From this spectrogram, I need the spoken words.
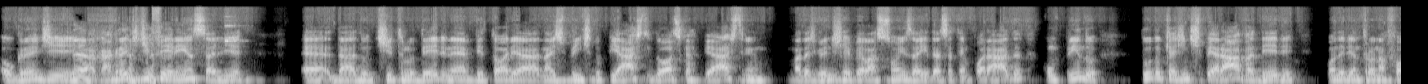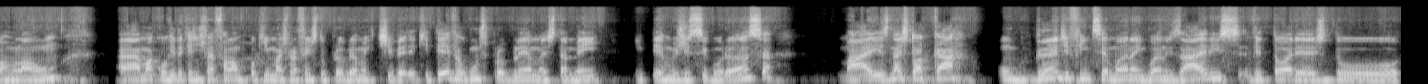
o grande, é. a, a, grande diferença ali é, da, do título dele, né? Vitória na sprint do Piastri, do Oscar Piastri, uma das grandes revelações aí dessa temporada, cumprindo tudo que a gente esperava dele quando ele entrou na Fórmula 1. É uma corrida que a gente vai falar um pouquinho mais para frente do programa que, tive, que teve alguns problemas também em termos de segurança, mas na Stock Car, um grande fim de semana em Buenos Aires, vitórias do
